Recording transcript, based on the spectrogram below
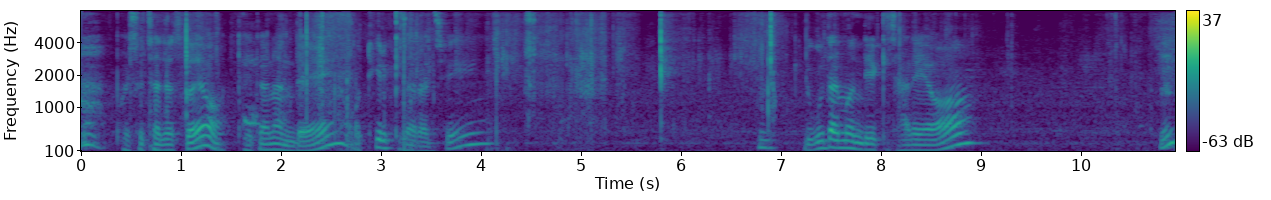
헉, 벌써 찾았어요? 대단한데? 어떻게 이렇게 잘하지? 음, 누구 닮았는데 이렇게 잘해요? 응?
